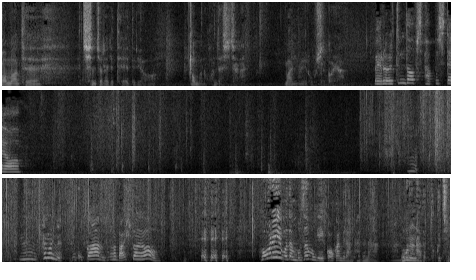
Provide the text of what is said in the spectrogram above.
엄마한테 친절하게 대드려. 엄마는 혼자시잖아. 많이 외로우실 거야. 외로울 틈도 없이 바쁘시대요. 음, 할머니, 이 곶감 정말 맛있어요. 호랭이보다 무서운 게 이 꽃감이랑 가더나. 오는 아들 똑같이.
